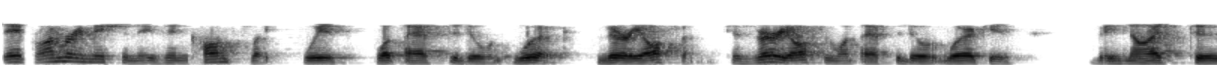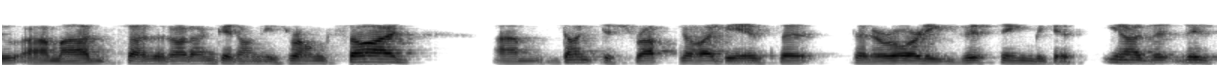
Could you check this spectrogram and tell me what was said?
Their primary mission is in conflict with what they have to do at work very often, because very often what they have to do at work is be nice to Ahmad so that I don't get on his wrong side. Um, don't disrupt the ideas that that are already existing because, you know, the, there's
